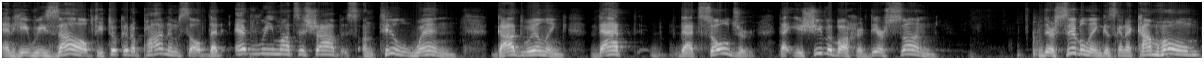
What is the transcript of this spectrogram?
And he resolved, he took it upon himself that every Motzei Shabbos, until when, God willing, that, that soldier, that yeshiva bacher, their son, their sibling is going to come home,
